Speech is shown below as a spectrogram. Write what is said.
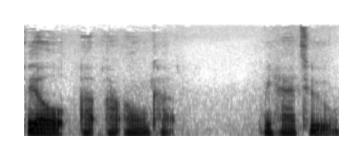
fill up our own cup. We had to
